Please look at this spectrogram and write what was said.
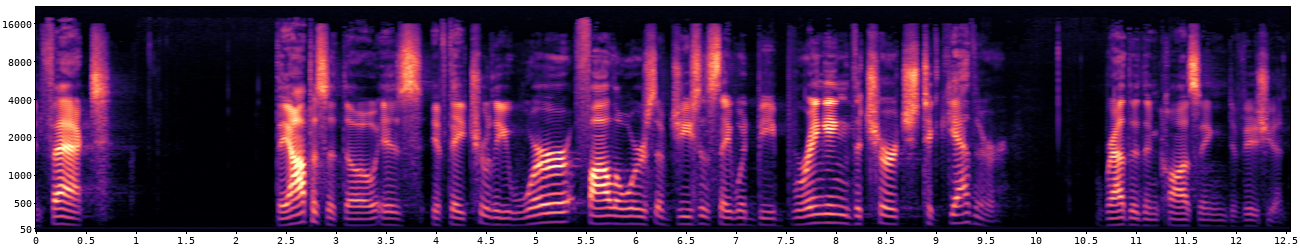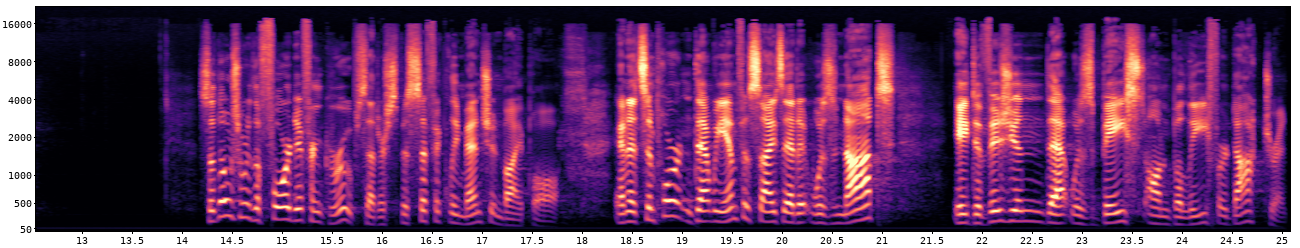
In fact, the opposite, though, is if they truly were followers of Jesus, they would be bringing the church together rather than causing division. So, those were the four different groups that are specifically mentioned by Paul. And it's important that we emphasize that it was not a division that was based on belief or doctrine.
